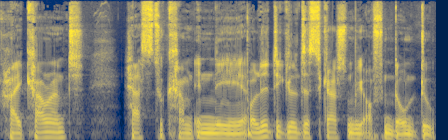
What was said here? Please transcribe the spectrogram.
high current has to come in the political discussion we often don't do.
